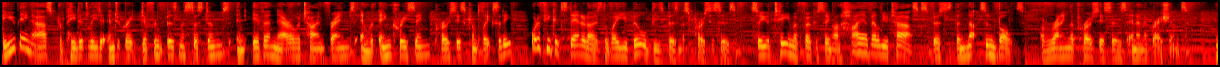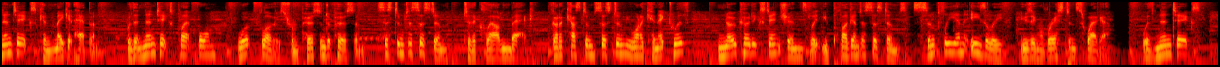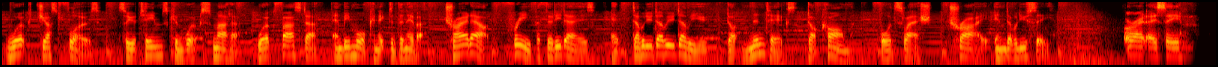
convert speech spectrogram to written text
Are you being asked repeatedly to integrate different business systems in ever narrower timeframes and with increasing process complexity? What if you could standardize the way you build these business processes so your team are focusing on higher value tasks versus the nuts and bolts of running the processes and integrations? Nintex can make it happen. With a Nintex platform, work flows from person to person, system to system, to the cloud and back. Got a custom system you want to connect with? No code extensions let you plug into systems simply and easily using REST and Swagger. With Nintex, work just flows so your teams can work smarter, work faster, and be more connected than ever. Try it out free for 30 days at www.nintex.com forward slash try NWC. All right, AC,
